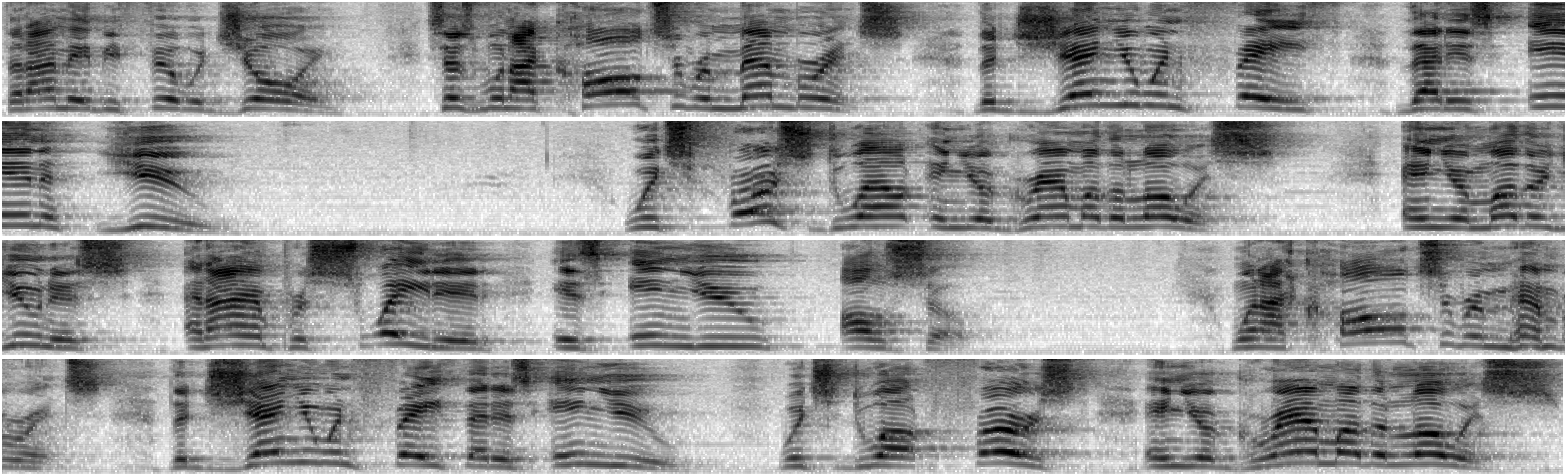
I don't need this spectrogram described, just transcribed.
that I may be filled with joy. It says, When I call to remembrance the genuine faith that is in you, which first dwelt in your grandmother Lois and your mother Eunice, and I am persuaded is in you also. When I call to remembrance the genuine faith that is in you, which dwelt first in your grandmother Lois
